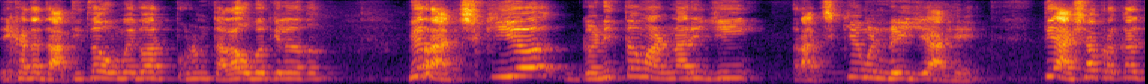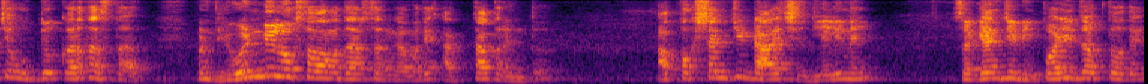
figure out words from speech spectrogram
एखाद्या जातीचा उमेदवार पकडून त्याला उभं केलं जातं. म्हणजे राजकीय गणित मांडणारी जी राजकीय मंडळी जी आहे ती अशा प्रकारचे उद्योग करत असतात. पण भिवंडी लोकसभा मतदारसंघामध्ये आत्तापर्यंत अपक्षांची डाळ शिजलेली नाही. सगळ्यांची डिपॉझिट जप्त होते.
